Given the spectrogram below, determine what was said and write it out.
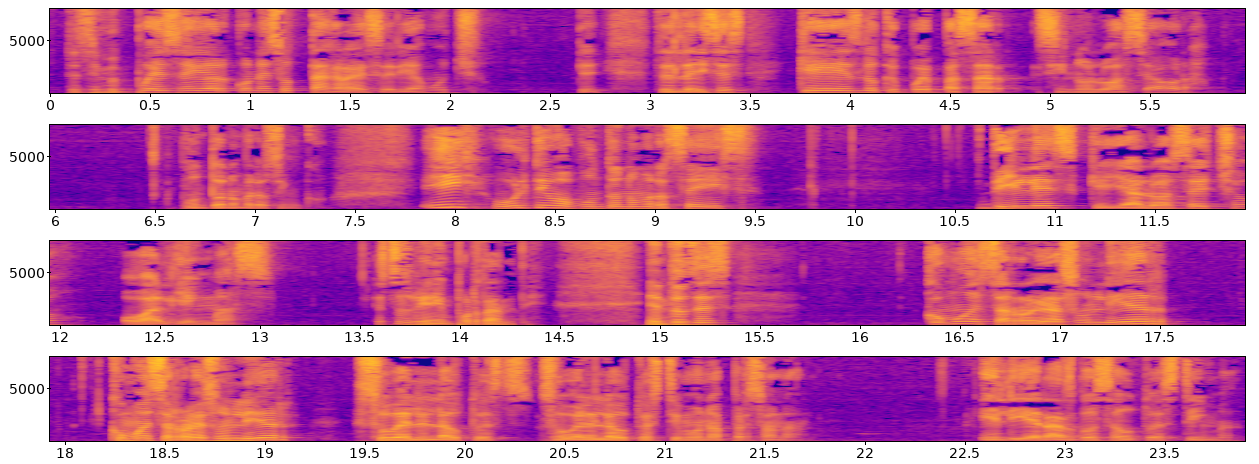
Entonces, si me puedes ayudar con eso, te agradecería mucho. Entonces le dices, ¿qué es lo que puede pasar si no lo hace ahora? Punto número 5. Y último punto número 6. Diles que ya lo has hecho o alguien más. Esto es bien importante. Entonces, ¿Cómo desarrollas un líder? ¿Cómo desarrollas un líder? Súbele la, autoestima a una persona. El liderazgo es autoestima.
